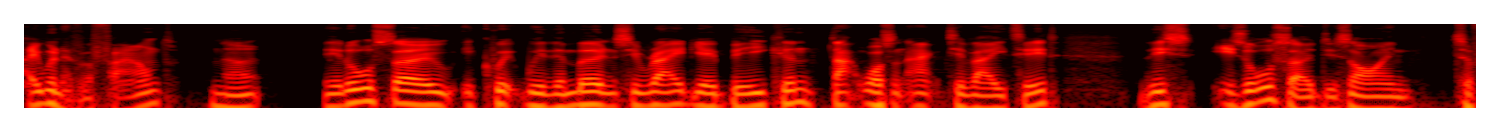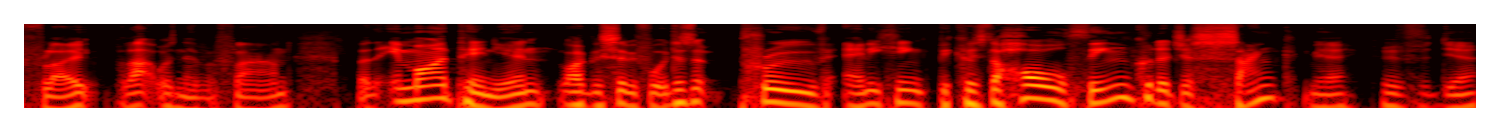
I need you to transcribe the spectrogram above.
They were never found. No. It also equipped with emergency radio beacon that wasn't activated. This is also designed to float, but that was never found. But in my opinion, like I said before, it doesn't prove anything because the whole thing could have just sank. Yeah. If, yeah.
